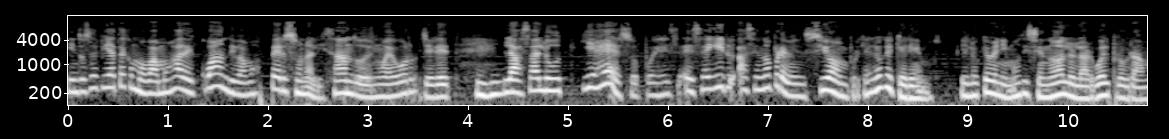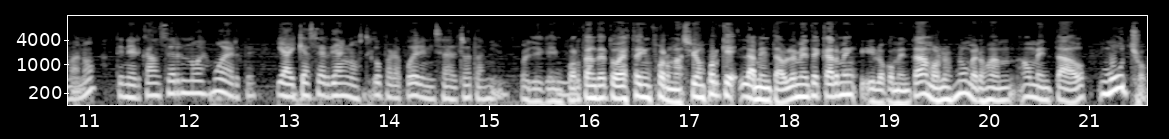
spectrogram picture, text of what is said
Y entonces fíjate cómo vamos adecuando y vamos personalizando de nuevo, Jared, la salud y es eso, pues es, es seguir haciendo prevención porque es lo que queremos. Y es lo que venimos diciendo a lo largo del programa, ¿no? Tener cáncer no es muerte y hay que hacer diagnóstico para poder iniciar el tratamiento. Oye, qué importante toda esta información porque lamentablemente, Carmen, y lo comentábamos, los números han aumentado mucho.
